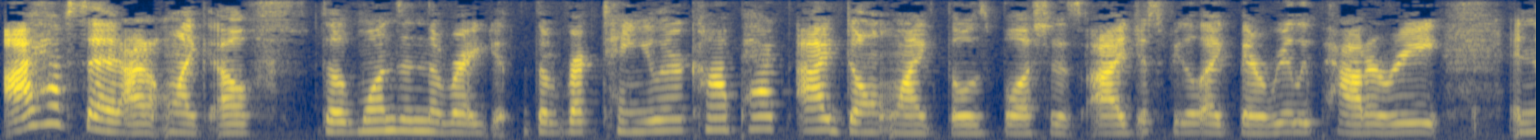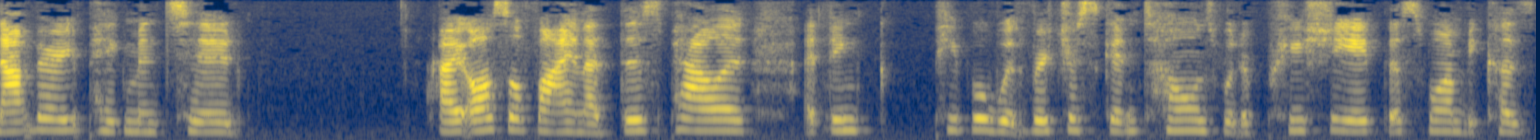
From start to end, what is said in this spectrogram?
I have said I don't like elf the ones in the reg the rectangular compact I don't like those blushes I just feel like they're really powdery and not very pigmented I also find that this palette I think people with richer skin tones would appreciate this one because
